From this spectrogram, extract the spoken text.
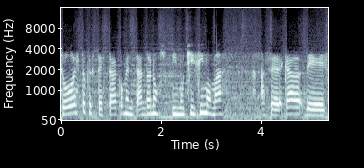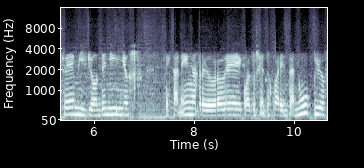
todo esto que usted está comentándonos y muchísimo más acerca de ese millón de niños están en alrededor de 440 núcleos,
